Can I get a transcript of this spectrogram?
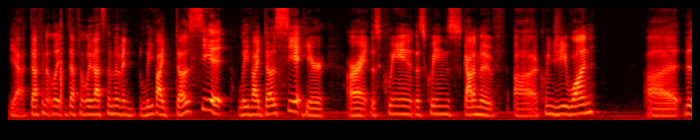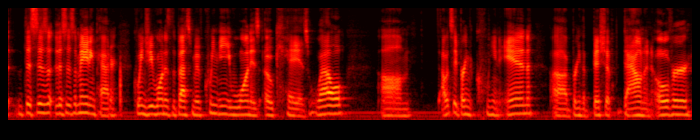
Yeah, definitely, definitely that's the move. And Levi does see it. Levi does see it here. All right, this queen, this queen's got to move. Uh, queen G1. Uh, th this is this is a mating pattern. Queen G1 is the best move. Queen E1 is okay as well. Um, I would say bring the queen in, uh, bring the bishop down and over.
